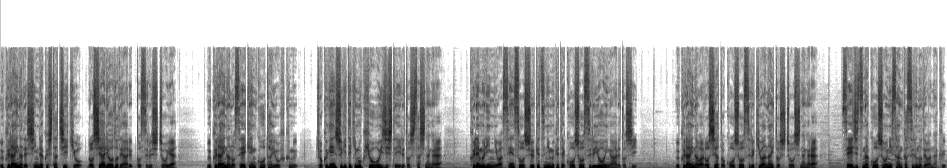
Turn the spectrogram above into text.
ウクライナで侵略した地域をロシア領土であるとする主張やウクライナの政権交代を含む極限主義的目標を維持していると示唆しながらクレムリンには戦争終結に向けて交渉する用意があるとしウクライナはロシアと交渉する気はないと主張しながら誠実な交渉に参加するのではなく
